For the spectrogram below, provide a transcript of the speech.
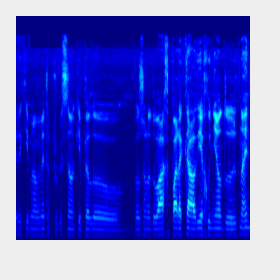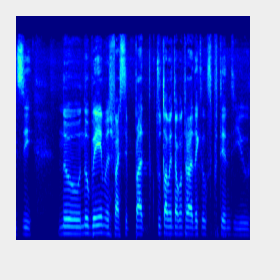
Ver aqui novamente a progressão aqui pelo, pela zona do A, repara cá ali a reunião do 9Z no, no B, mas vai ser totalmente ao contrário daquilo que se pretende e o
